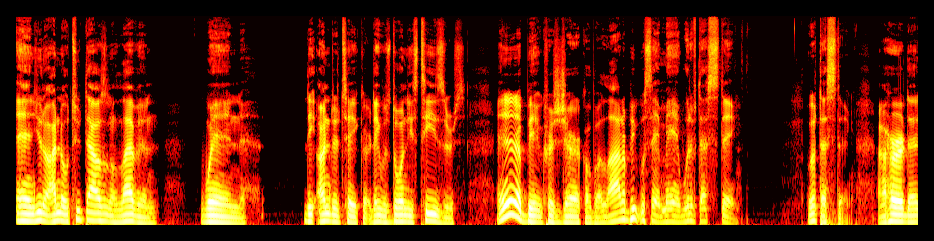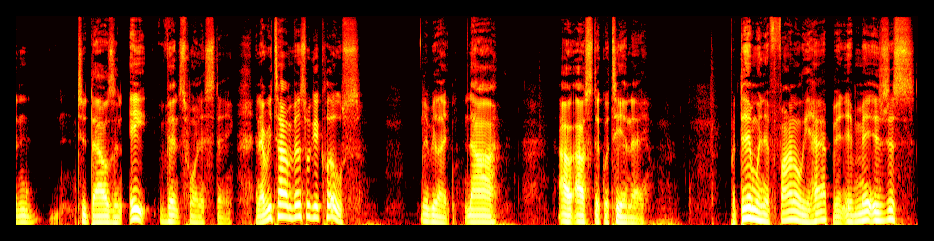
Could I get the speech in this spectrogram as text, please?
And you know, I know 2011 when the Undertaker, they was doing these teasers. And it ended up being Chris Jericho, but a lot of people said, man, what if that's Sting? What if that's Sting? I heard that in 2008, Vince wanted Sting. And every time Vince would get close, they'd be like, nah, I'll, I'll stick with TNA. But then when it finally happened, it may, it's just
